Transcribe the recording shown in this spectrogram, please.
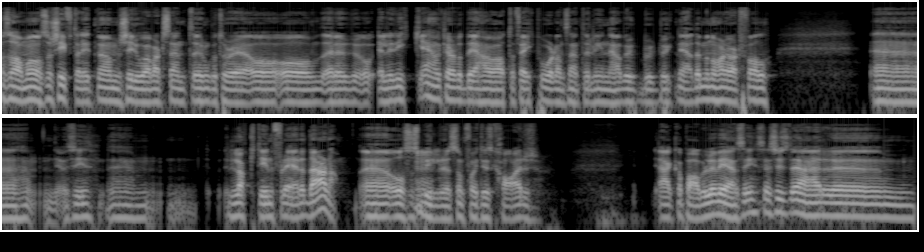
og så har man også skifta litt med om Giroud har vært og, og, eller, eller, ikke. Og klart at Det har jo hatt effekt på hvordan senterlinja har brukt, brukt, brukt nede, men nå har det i hvert fall eh, si, eh, lagt inn flere der, da. Eh, og også mm. spillere mm. som faktisk har er kapable, vil jeg si. Så jeg syns det er uh,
